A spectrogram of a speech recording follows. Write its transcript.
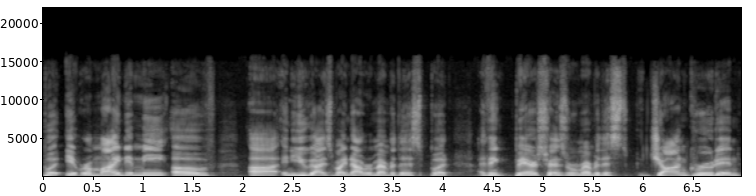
but it reminded me of, uh, and you guys might not remember this, but I think Bears fans will remember this. Jon Gruden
